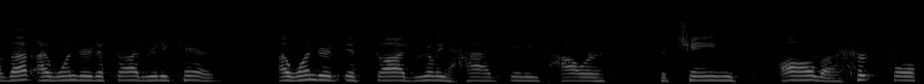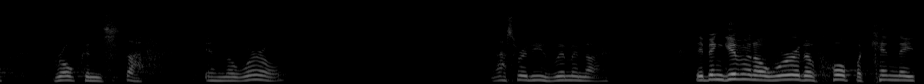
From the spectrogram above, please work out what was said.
of that, I wondered if God really cared. I wondered if God really had any power to change all the hurtful, broken stuff in the world. And that's where these women are. They've been given a word of hope, but can they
